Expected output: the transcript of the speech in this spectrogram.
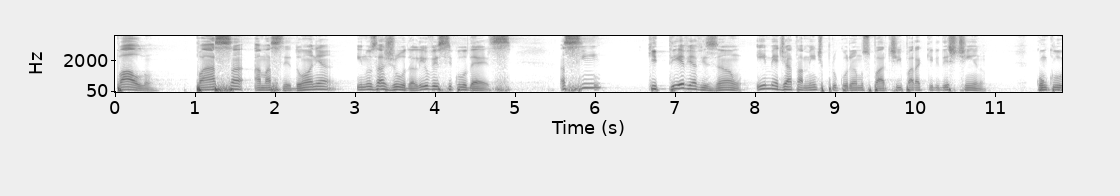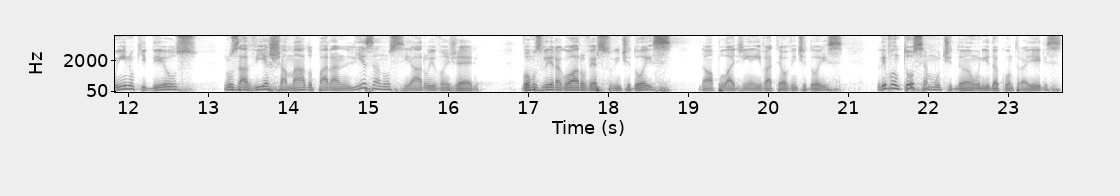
Paulo, passa a Macedônia e nos ajuda. Leia o versículo 10. Assim que teve a visão, imediatamente procuramos partir para aquele destino, concluindo que Deus nos havia chamado para lhes anunciar o Evangelho. Vamos ler agora o verso 22, dá uma puladinha aí, vai até o 22. Levantou-se a multidão unida contra eles,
